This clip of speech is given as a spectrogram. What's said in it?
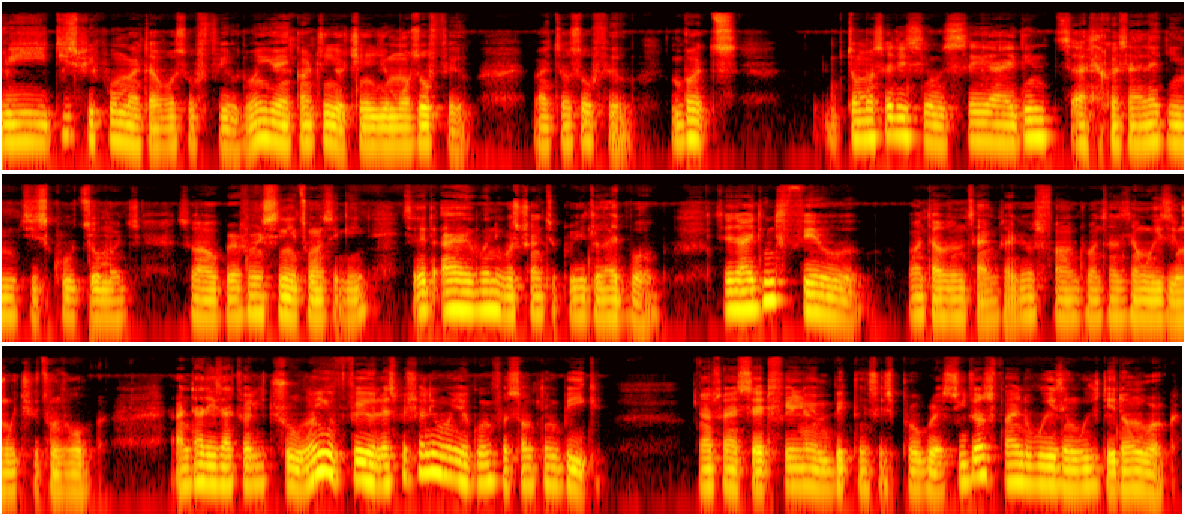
we these people might have also failed. When you're encountering your change, you must also fail. Might also fail. But Thomas Edison will say, I didn't, because I like him, his quote so much. So I'll be referencing it once again. Said, I, when he was trying to create the light bulb, said, I didn't fail 1000 times. I just found 1000 ways in which it would work. And that is actually true. When you fail, especially when you're going for something big, That's why I said failure in big things is progress. You just find ways in which they don't work.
